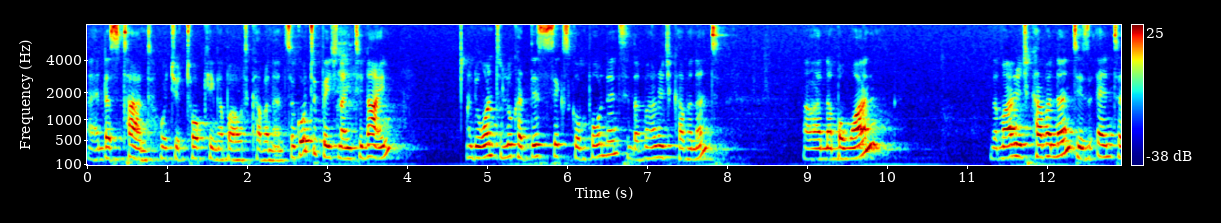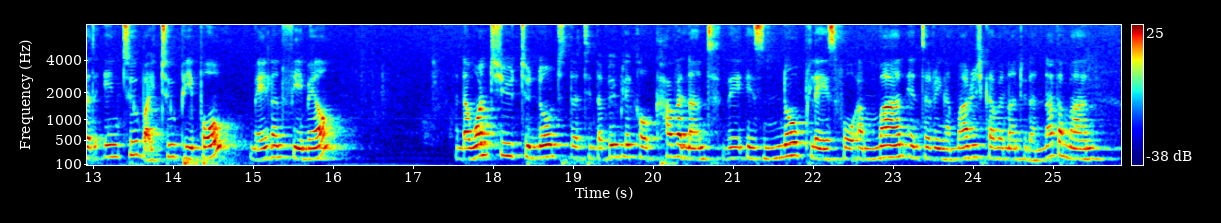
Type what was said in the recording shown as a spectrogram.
I understand what you're talking about covenant. So go to page 99. And we want to look at these six components in the marriage covenant. Uh, number one, the marriage covenant is entered into by two people, male and female. And I want you to note that in the biblical covenant, there is no place for a man entering a marriage covenant with another man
